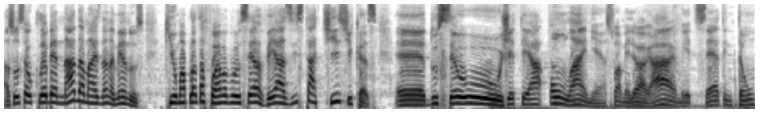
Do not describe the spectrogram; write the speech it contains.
A Social Club é nada mais, nada menos que uma plataforma para você ver as estatísticas é, do seu GTA Online, a sua melhor arma, etc. Então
